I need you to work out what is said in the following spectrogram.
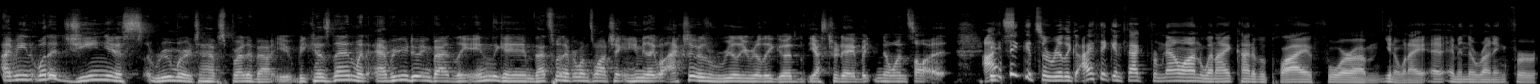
I mean, what a genius rumor to have spread about you. Because then, whenever you're doing badly in the game, that's when everyone's watching, and you can be like, "Well, actually, it was really, really good yesterday, but no one saw it." I think it's a really good. I think, in fact, from now on, when I kind of apply for, um, you know, when I am in the running for,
